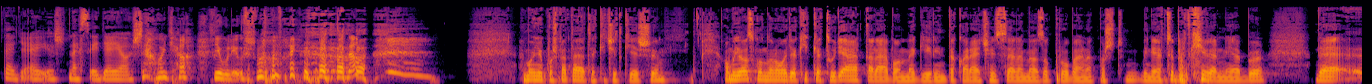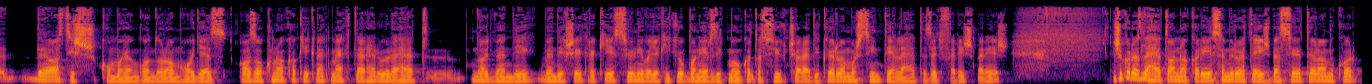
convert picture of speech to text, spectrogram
tegye, és ne szégyelje azt se, hogyha júliusban vagy. Mondjuk most már lehet egy kicsit késő. Amúgy azt gondolom, hogy akiket úgy általában megérint a karácsony szelleme, azok próbálnak most minél többet kivenni ebből, de, de azt is komolyan gondolom, hogy ez azoknak, akiknek megterhelő lehet nagy vendég, vendégségre készülni, vagy akik jobban érzik magukat a szűk családi körben, most szintén lehet ez egy felismerés. És akkor az lehet annak a része, amiről te is beszéltél, amikor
